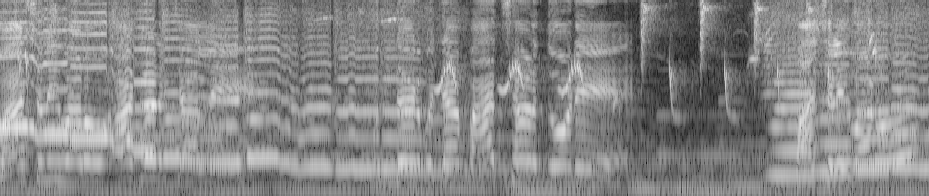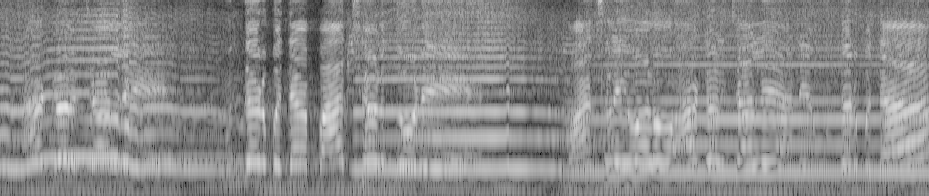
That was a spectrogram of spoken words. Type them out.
વાંસળી વાળો આગળ ચાલે. ઉંદર બધા પાછળ દોડે. વાંસળી વાળો આગળ ચાલે. ઉંદર બધા પાછળ દોડે. વાંસળી વાળો આગળ ચાલે અને ઉંદર બધા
